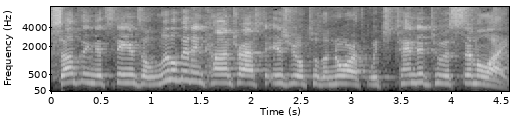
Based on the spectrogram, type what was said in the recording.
Something that stands a little bit in contrast to Israel to the north, which tended to assimilate.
